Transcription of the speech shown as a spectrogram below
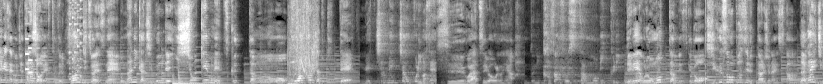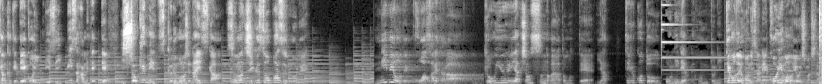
はい、皆さんこんにちは、タナショウです。ということで、本日はですね、何か自分で一生懸命作ったものを壊された時って、めちゃめちゃ怒りません？すごい暑いわ、俺の部屋。本当に。カザフスタンもびっくり。でね、俺思ったんですけど、ジグゾーパズルってあるじゃないですか。長い時間かけて、こう、一ピース一ピースはめてって、一生懸命作るものじゃないですか。そのジグゾーパズルをね、2秒で壊されたら、どういうリアクションすんのかなと思って、やってること鬼だよね、本当に。ってことで本日はね、こういうものを用意しました。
